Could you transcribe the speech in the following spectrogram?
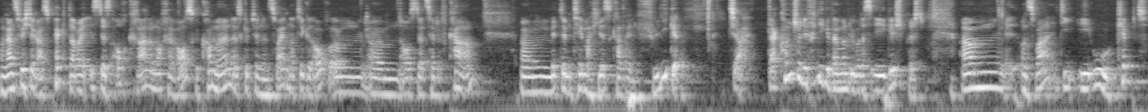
Und ein ganz wichtiger Aspekt dabei ist jetzt auch gerade noch herausgekommen, es gibt hier einen zweiten Artikel auch ähm, ähm, aus der ZFK, ähm, mit dem Thema, hier ist gerade eine Fliege. Tja, da kommt schon die Fliege, wenn man über das EEG spricht. Ähm, und zwar, die EU kippt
